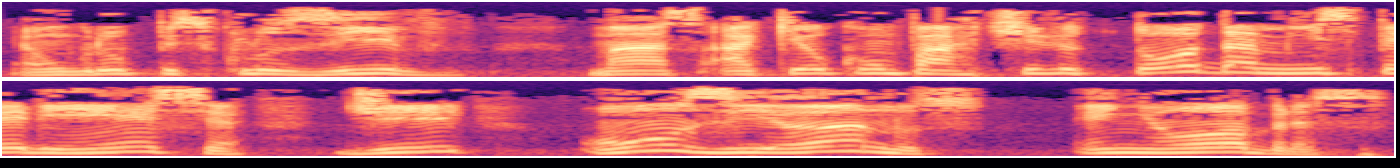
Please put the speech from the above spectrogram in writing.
É um grupo exclusivo, mas aqui eu compartilho toda a minha experiência de 11 anos em obras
